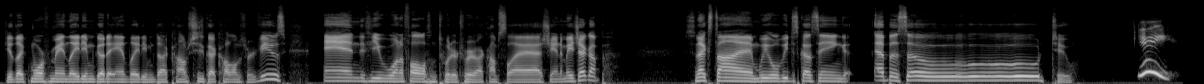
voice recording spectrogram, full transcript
If you'd like more from Ann Ladium, go to annladium.com. She's got columns and reviews. And if you want to follow us on Twitter, twitter.com slash anime checkup. So next time we will be discussing episode two. Yay!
